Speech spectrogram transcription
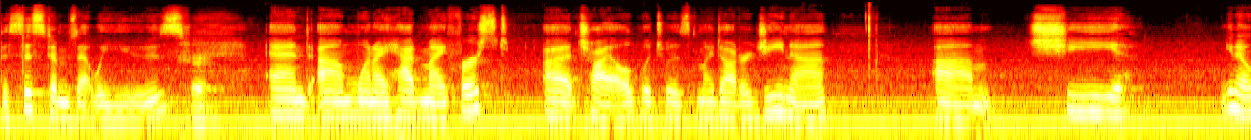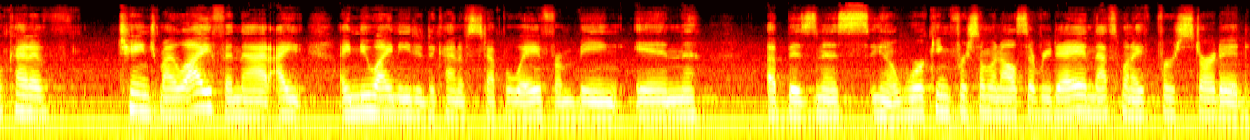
the systems that we use. Sure. And um, when I had my first uh, child, which was my daughter Gina, um, she, you know, kind of changed my life in that I, I knew I needed to kind of step away from being in a business, you know, working for someone else every day. And that's when I first started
